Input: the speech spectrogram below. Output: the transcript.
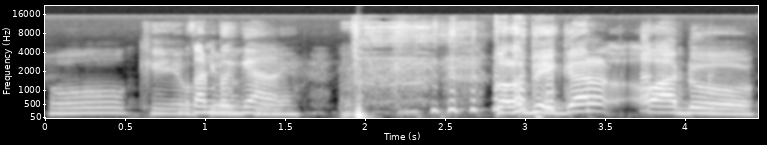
Oke Bukan oke, begal oke. ya? Kalau begal Waduh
